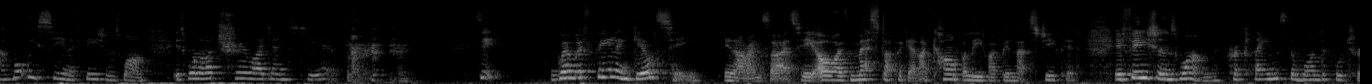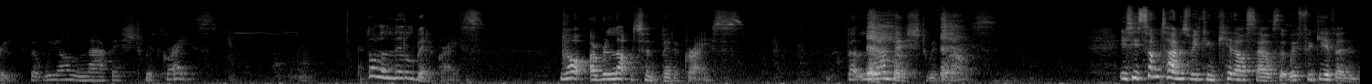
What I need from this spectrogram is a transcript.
And what we see in Ephesians 1 is what our true identity is. see, when we're feeling guilty in our anxiety, oh, I've messed up again, I can't believe I've been that stupid. Ephesians 1 proclaims the wonderful truth that we are lavished with grace. Not a little bit of grace, not a reluctant bit of grace, but lavished with grace. You see, sometimes we can kid ourselves that we're forgiven,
